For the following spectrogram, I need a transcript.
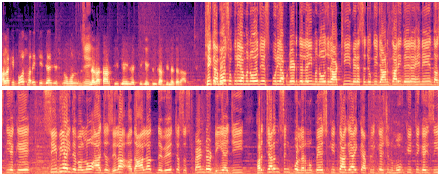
ਹਾਲਾਂਕਿ ਬਹੁਤ ਸਾਰੀ ਚੀਜ਼ਾਂ ਜਿਸ ਨੂੰ ਹੁਣ। ਲਗਾਤਾਰ ਸੀਬੀਆਈ ਇਨਵੈਸਟੀਗੇਸ਼ਨ ਕਰਦੀ ਨਜ਼ਰ ਆ ਰਹੀ ਹੈ ਠੀਕ ਹੈ ਬਹੁਤ ਸ਼ੁਕਰੀਆ ਮਨੋਜ ਇਸ ਪੂਰੀ ਅਪਡੇਟ ਦੇ ਲਈ ਮਨੋਜ ਰਾਠੀ ਮੇਰੇ ਸਹਿਯੋਗੀ ਜਾਣਕਾਰੀ ਦੇ ਰਹੇ ਨੇ ਦੱਸ ਦਈਏ ਕਿ ਸੀਬੀਆਈ ਦੇ ਵੱਲੋਂ ਅੱਜ ਜ਼ਿਲ੍ਹਾ ਅਦਾਲਤ ਦੇ ਵਿੱਚ ਸਸਪੈਂਡਡ ਡੀਆਈਜੀ ਹਰਚਰਨ ਸਿੰਘ ਭੁੱਲਰ ਨੂੰ ਪੇਸ਼ ਕੀਤਾ ਗਿਆ। ਇੱਕ ਐਪਲੀਕੇਸ਼ਨ ਮੂਵ ਕੀਤੀ ਗਈ ਸੀ।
